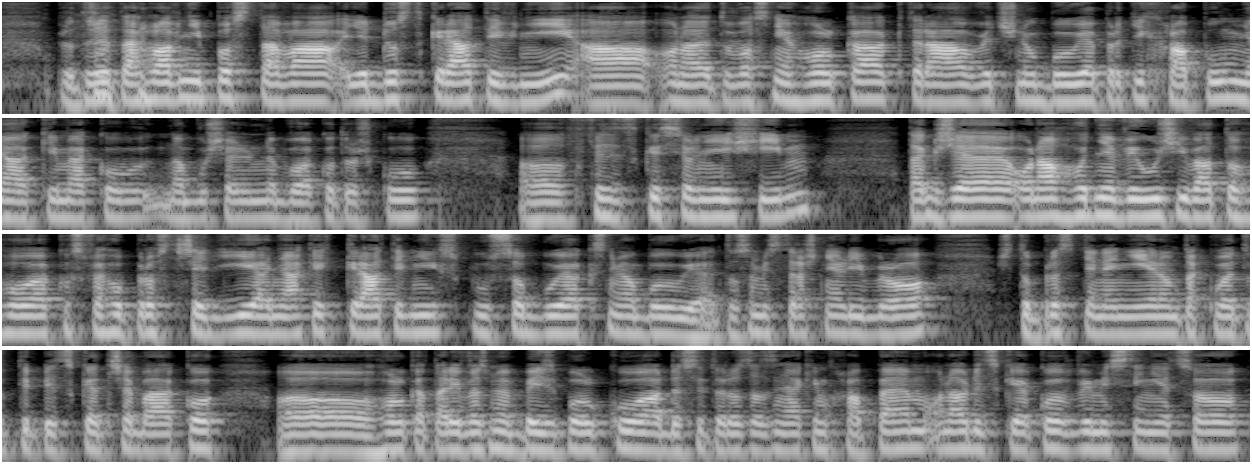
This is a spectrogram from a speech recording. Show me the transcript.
protože ta hlavní postava je dost kreativní a ona je to vlastně holka, která většinou bojuje proti chlapům, nějakým jako nabušeným nebo jako trošku uh, fyzicky silnějším takže ona hodně využívá toho jako svého prostředí a nějakých kreativních způsobů, jak s nimi bojuje. To se mi strašně líbilo, že to prostě není jenom takové to typické třeba jako uh, holka tady vezme baseballku a jde si to rozdat s nějakým chlapem. Ona vždycky jako vymyslí něco,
